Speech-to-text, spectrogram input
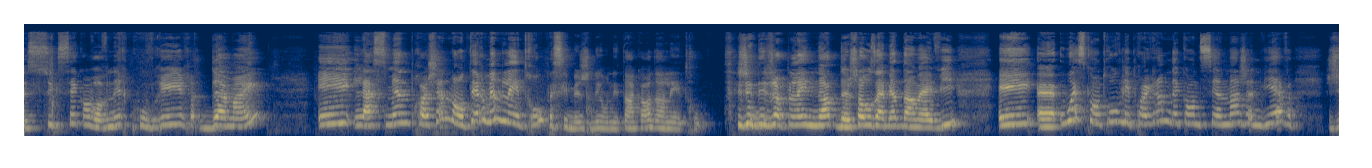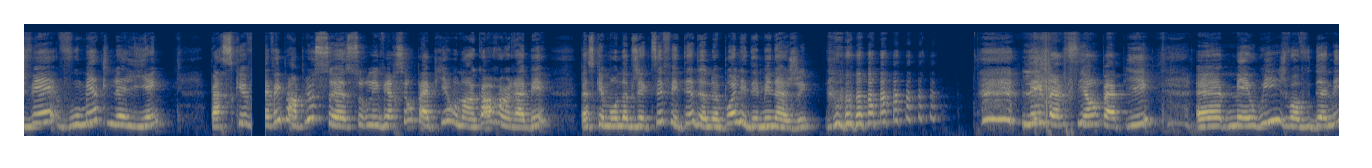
euh, succès qu'on va venir couvrir demain. Et la semaine prochaine, on termine l'intro, parce qu'imaginez, on est encore dans l'intro. J'ai déjà plein de notes de choses à mettre dans ma vie. Et euh, où est-ce qu'on trouve les programmes de conditionnement, Geneviève? Je vais vous mettre le lien parce que vous savez, en plus, euh, sur les versions papier, on a encore un rabais parce que mon objectif était de ne pas les déménager. les versions papier. Euh, mais oui, je vais vous donner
